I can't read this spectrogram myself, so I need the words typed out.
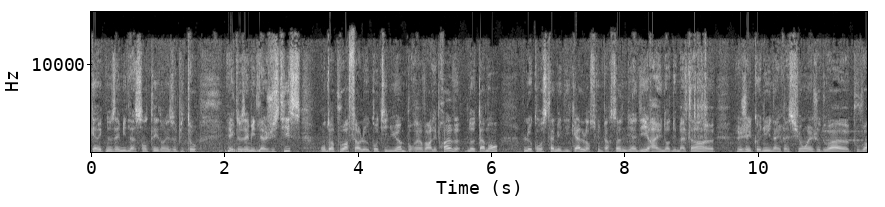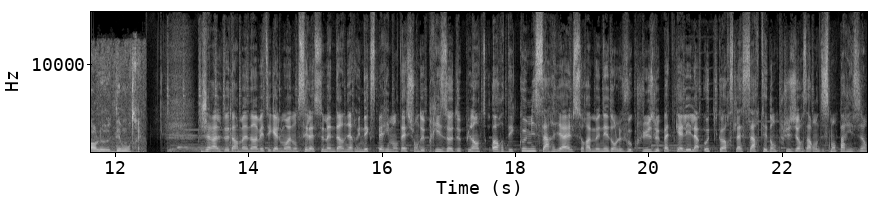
qu'avec nos amis de la santé dans les hôpitaux et avec nos amis de la justice, on doit pouvoir faire le continuum pour avoir les preuves, notamment le constat médical lorsqu'une personne vient dire à 1h du matin euh, j'ai connu une agression et je dois euh, pouvoir le démontrer. Gérald Darmanin avait également annoncé la semaine dernière une expérimentation de prise de plainte hors des commissariats. Elle sera menée dans le Vaucluse, le Pas-de-Calais, la Haute-Corse, la Sarthe et dans plusieurs arrondissements parisiens.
